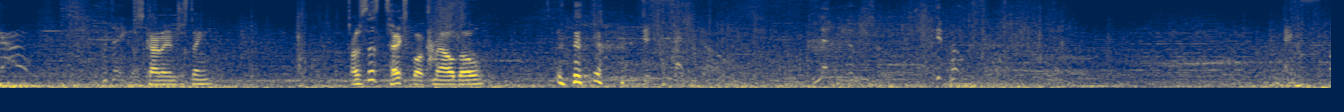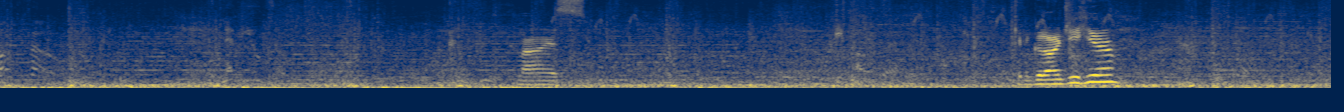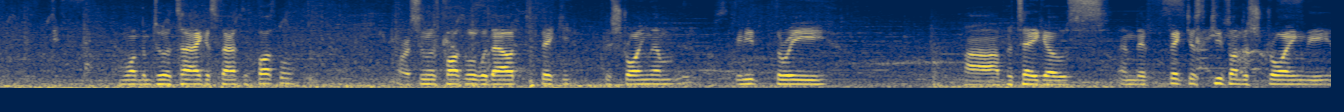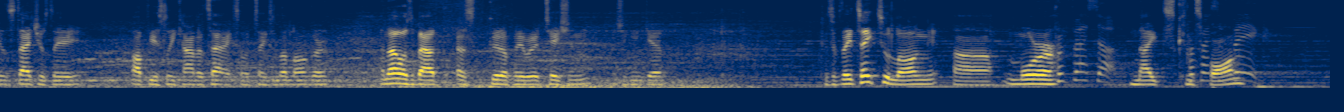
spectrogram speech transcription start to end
it's kind of interesting. Oh, it says text box now though. Nice. Getting good RNG here. Want them to attack as fast as possible, or as soon as possible without Fig destroying them. We need three uh, Protegos, and if Fig just keeps on destroying the statues, they obviously can't attack, so it takes a lot longer. And that was about as good of a rotation as you can get. Because if they take too long, uh, more Professor! knights can Professor spawn Fig!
